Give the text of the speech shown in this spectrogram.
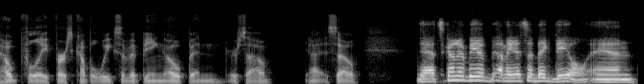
hopefully, first couple weeks of it being open or so. Yeah, so yeah, it's going to be a. I mean, it's a big deal, and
